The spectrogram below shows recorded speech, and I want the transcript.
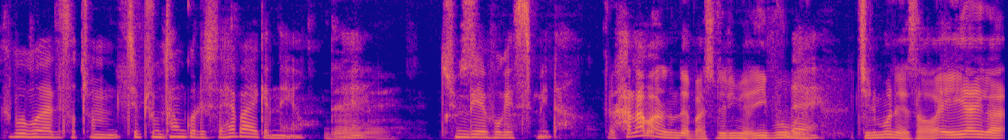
그 부분에 대해서 좀 집중 탐구를 해봐야겠네요. 네. 네. 준비해 보겠습니다. 하나만 근데 말씀드리면 이 부분 네. 질문에서 AI가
